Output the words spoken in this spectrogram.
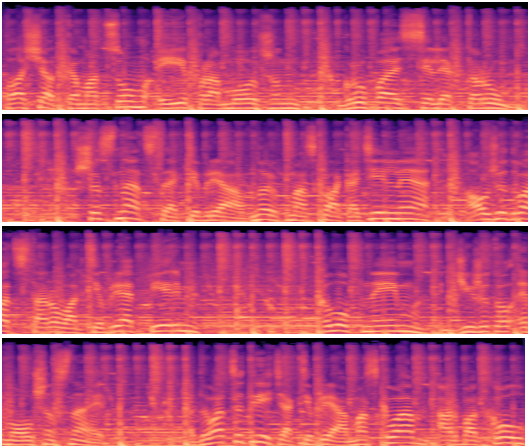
площадка Мацум и промоушен группа Selector Room. 16 октября вновь Москва Котельная, а уже 22 октября Пермь, клуб Name Digital Emotions Night. 23 октября Москва, Арбат Холл,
